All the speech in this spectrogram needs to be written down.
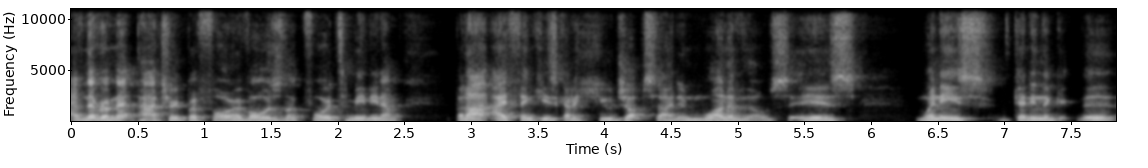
I've never met Patrick before. I've always looked forward to meeting him, but I, I think he's got a huge upside. And one of those is when he's getting the, the,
